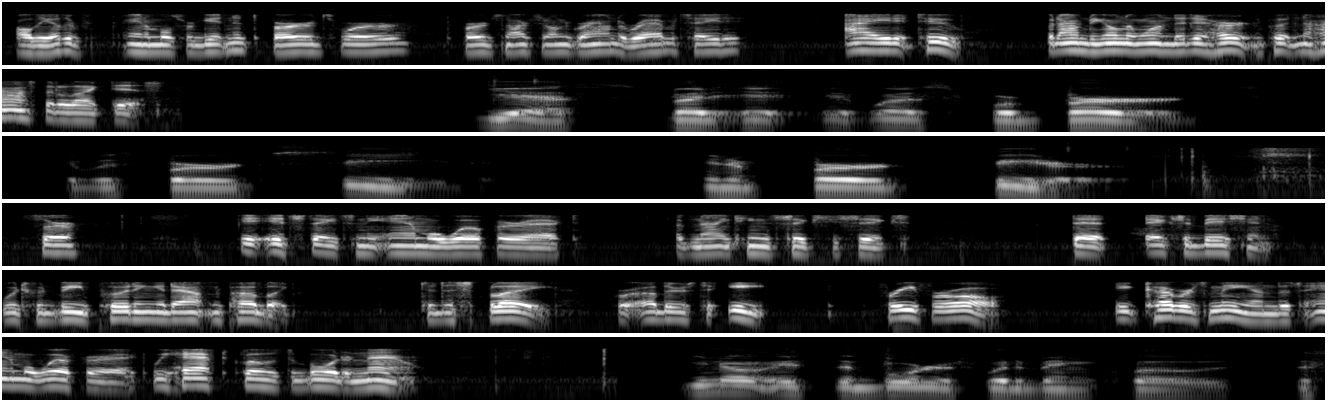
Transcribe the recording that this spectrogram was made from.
all the other animals were getting it. The birds were. The birds knocked on the ground. The rabbits ate it. I ate it too. But I'm the only one that it hurt and put in the hospital like this. Yes, but it, it was for birds. It was bird seed in a bird feeder. Sir, it, it states in the Animal Welfare Act of 1966 that exhibition, which would be putting it out in public to display for others to eat, free for all, it covers me under this Animal Welfare Act. We have to close the border now. You know, if the borders would have been closed, this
